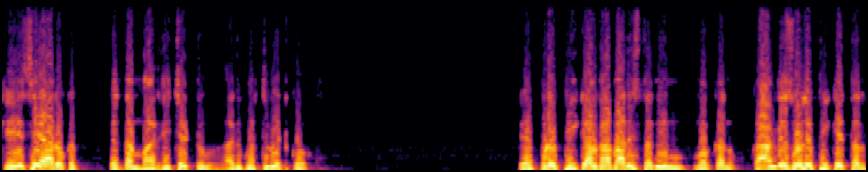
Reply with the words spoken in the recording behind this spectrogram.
కేసీఆర్ ఒక పెద్ద మర్రి చెట్టు అది గుర్తుపెట్టుకో. ఎప్పుడో పీక్ అవతల బారిస్తావు నీ మొక్కను. కాంగ్రెస్ వాళ్ళే పీకెత్తారు.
